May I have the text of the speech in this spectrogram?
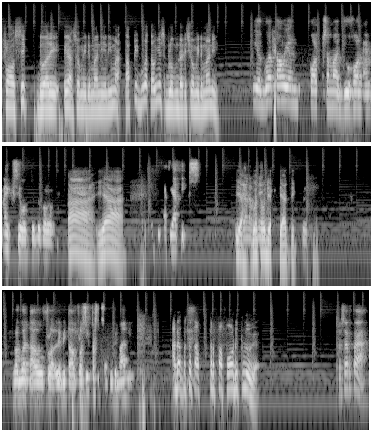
Flowsick dari ya Xiaomi The Money 5, tapi gua taunya sebelum dari Xiaomi The Money. iya gua tahu yang collab sama Juhon MX sih waktu itu kalau Ah, iya. Asiatics Iya, gua namanya- tahu dia Asiatic. Gua gua tahu Flow lebih tahu Flowsick pas di Money Ada peserta terfavorit lu gak? peserta?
